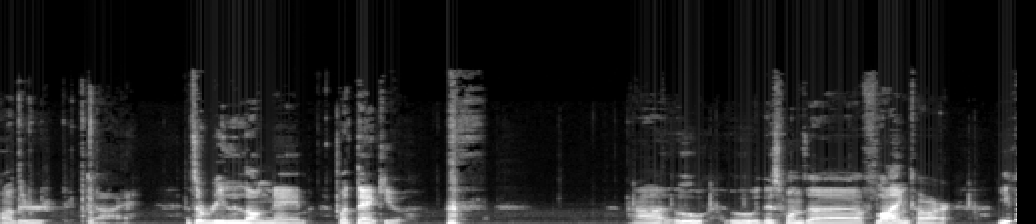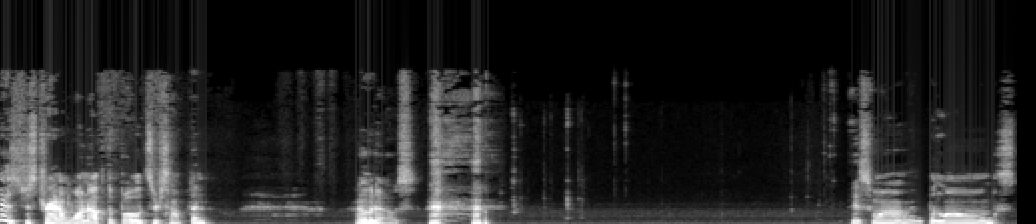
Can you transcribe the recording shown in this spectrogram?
other guy. That's a really long name, but thank you. uh, ooh, ooh, this one's a flying car. You guys just trying to one up the boats or something? Who knows? this one belongs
